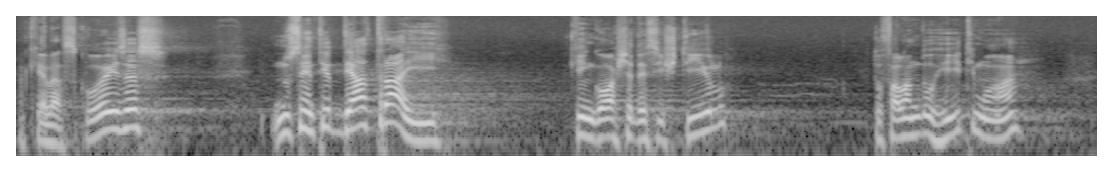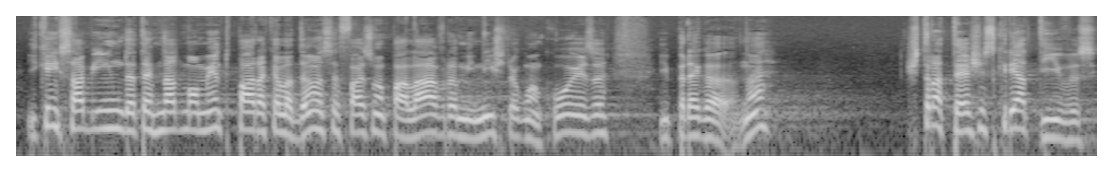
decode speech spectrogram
aquelas coisas, no sentido de atrair quem gosta desse estilo. Estou falando do ritmo, não é? E quem sabe em um determinado momento para aquela dança, faz uma palavra, ministra alguma coisa e prega, né? Estratégias criativas.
